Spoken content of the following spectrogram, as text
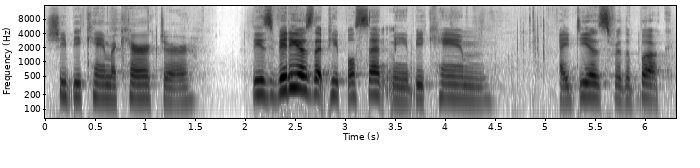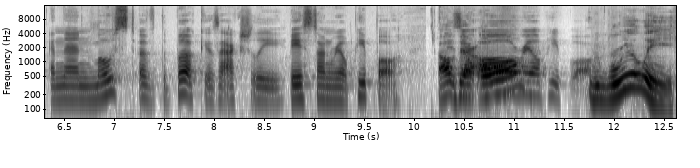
she became a character. These videos that people sent me became ideas for the book, and then most of the book is actually based on real people. Oh, These they're all all- real people. Really?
